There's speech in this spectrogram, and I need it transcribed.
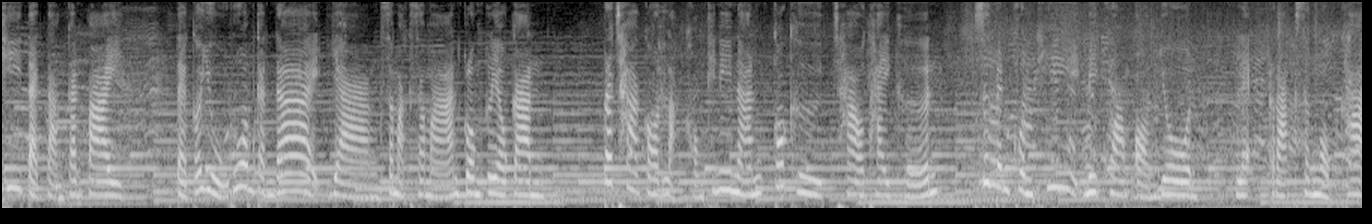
ที่แตกต่างกันไป แต่ก็อยู่ร่วมกันได้อย่างสมัครสมานกลมเกลียวกัน ประชากรหลักของที่นี่นั้นก็คือชาวไทยเขิน ซึ่งเป็นคนที่มีความอ่อนโยน และรักสงบค่ะ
